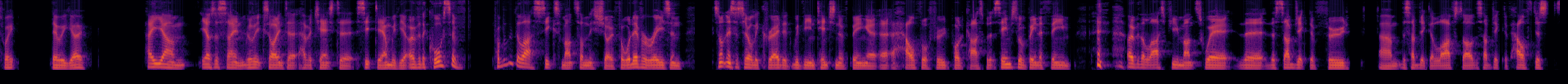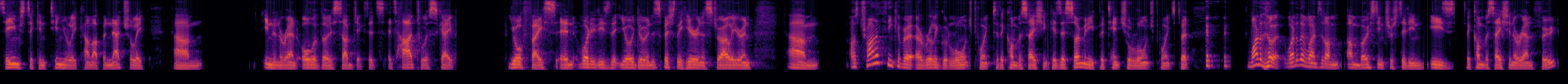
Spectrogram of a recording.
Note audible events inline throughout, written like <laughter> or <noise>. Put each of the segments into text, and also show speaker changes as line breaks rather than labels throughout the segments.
Sweet. There we go. Hey, um, yeah, I was just saying, really exciting to have a chance to sit down with you over the course of probably the last six months on this show. For whatever reason, it's not necessarily created with the intention of being a, a health or food podcast, but it seems to have been a theme <laughs> over the last few months where the the subject of food, um, the subject of lifestyle, the subject of health just seems to continually come up and naturally um, in and around all of those subjects. It's it's hard to escape your face and what it is that you're doing, especially here in Australia. And um, I was trying to think of a, a really good launch point to the conversation because there's so many potential launch points. But <laughs> one of the one of the ones that I'm I'm most interested in is the conversation around food.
